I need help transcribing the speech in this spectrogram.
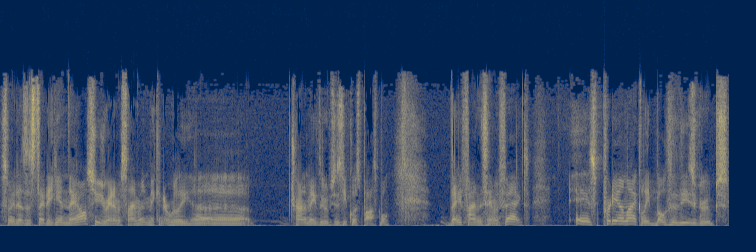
Somebody does the study again. They also use random assignment, making it really, uh, trying to make the groups as equal as possible. They find the same effect. It's pretty unlikely both of these groups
